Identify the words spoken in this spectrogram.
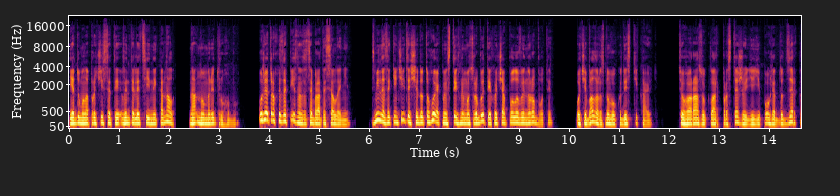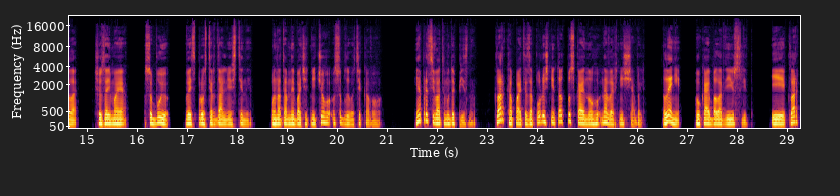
Я думала прочистити вентиляційний канал на номері другому. Уже трохи запізно за це братися Лені. Зміна закінчиться ще до того, як ми встигнемо зробити хоча б половину роботи. Очі Балар знову кудись тікають. Цього разу Кларк простежує її погляд до дзеркала, що займає собою весь простір дальньої стіни. Вона там не бачить нічого особливо цікавого. Я працюватиму допізно. Кларк хапається за поручні та відпускає ногу на верхній щабель. Лені. гукає балардію слід. І Кларк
